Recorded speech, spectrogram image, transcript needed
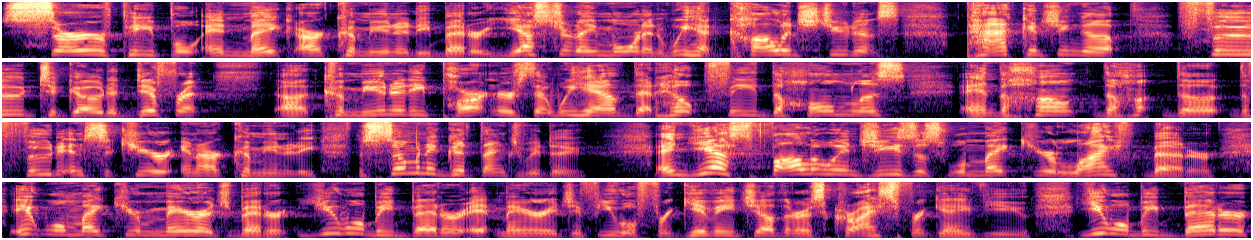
serve people and make our community better. Yesterday morning, we had college students packaging up food to go to different uh, community partners that we have that help feed the homeless and the, the, the, the food insecure in our community. There's so many good things we do. And yes, following Jesus will make your life better, it will make your marriage better. You will be better at marriage if you will forgive each other as Christ forgave you. You will be better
